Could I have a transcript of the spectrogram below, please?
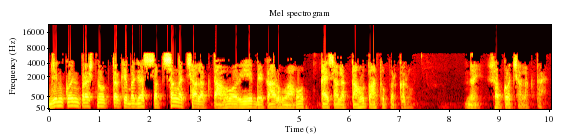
जिनको इन प्रश्नोत्तर के बजाय सत्संग अच्छा लगता हो और ये बेकार हुआ हो, ऐसा लगता हो तो हाथों पर करो। नहीं, सबको अच्छा लगता है।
